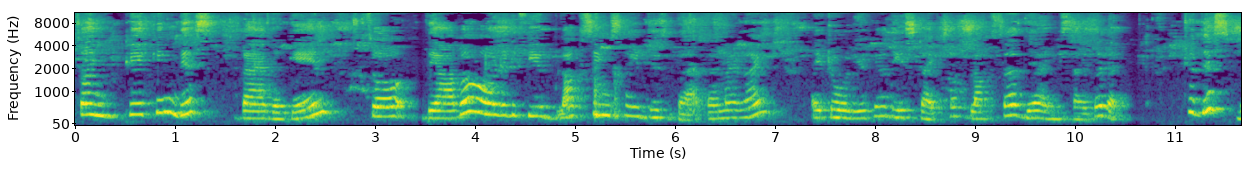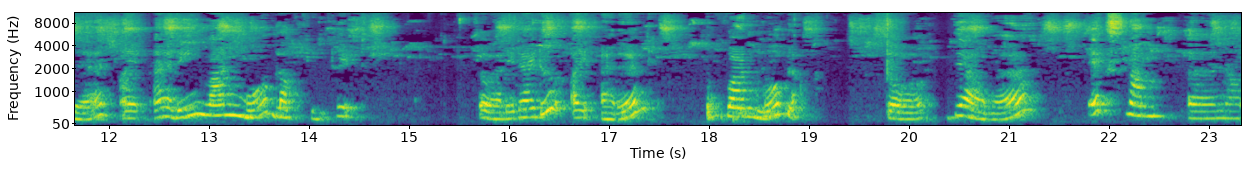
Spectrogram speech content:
So i'm taking this bag again. So there were already few blocks inside this bag am i right? I told you here these types of blocks are there inside the bag. To this bag, I am adding one more block into it. So what did I do? I added one more block. So there are x num uh, now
